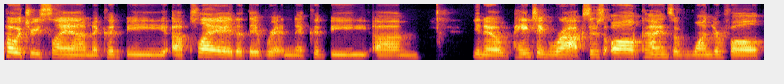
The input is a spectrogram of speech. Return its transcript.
poetry slam, it could be a play that they've written, it could be um, you know, painting rocks. There's all kinds of wonderful.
